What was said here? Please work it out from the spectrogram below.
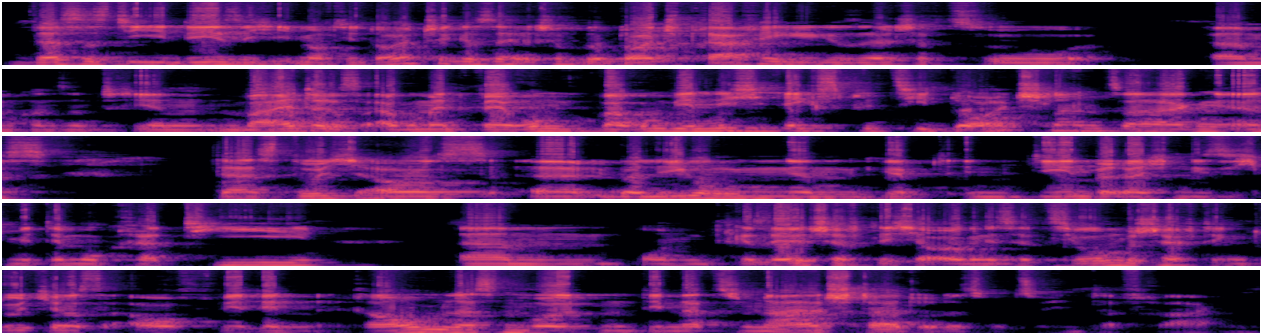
das ist die Idee, sich eben auf die deutsche Gesellschaft oder deutschsprachige Gesellschaft zu ähm, konzentrieren. Ein weiteres Argument, warum, warum wir nicht explizit Deutschland sagen, ist, dass es durchaus äh, Überlegungen gibt in den Bereichen, die sich mit Demokratie ähm, und gesellschaftlicher Organisation beschäftigen, durchaus auch wir den Raum lassen wollten, den Nationalstaat oder so zu hinterfragen.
